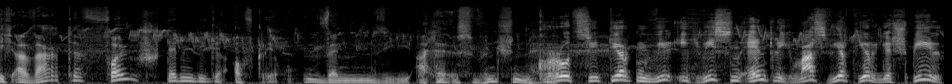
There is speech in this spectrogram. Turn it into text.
ich erwarte vollständige Aufklärung. Wenn Sie alle es wünschen. Kruzitierten will ich wissen endlich, was wird hier gespielt?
